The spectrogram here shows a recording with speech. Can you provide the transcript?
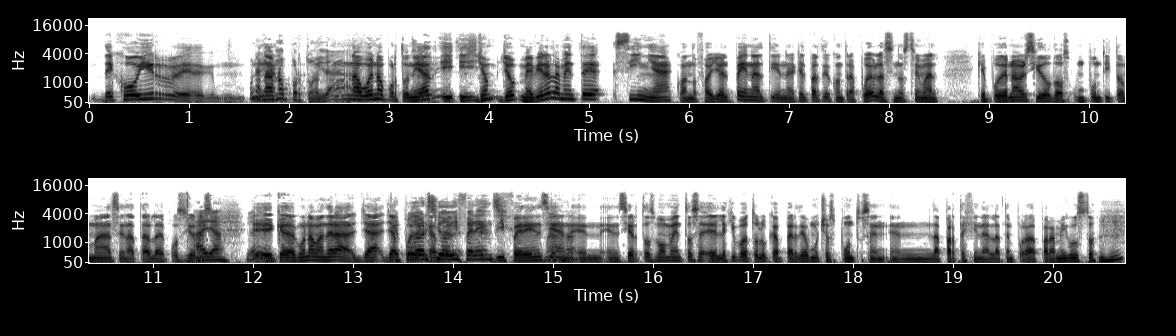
dejó ir eh, una, una, gran oportunidad. Una buena oportunidad. Sí, y, y sí. yo, yo me viene a la mente Ciña cuando falló el penalti en aquel partido contra Puebla, si no estoy mal, que pudieron haber sido dos, un puntito más en la tabla de posiciones. Ah, ya, ya. Eh, que de alguna manera ya, ya puede haber cambiar, sido diferencia, diferencia en, en, en, ciertos momentos. El equipo de Toluca perdió muchos puntos en, en la parte final de la temporada, para mi gusto, uh -huh.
